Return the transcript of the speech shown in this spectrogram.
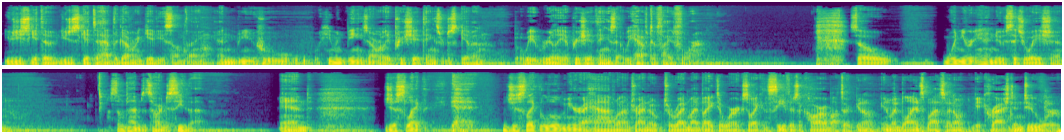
You just get to you just get to have the government give you something. And you, human beings don't really appreciate things we're just given but we really appreciate things that we have to fight for. So when you're in a new situation sometimes it's hard to see that and just like just like the little mirror I have when I'm trying to, to ride my bike to work so I can see if there's a car about to, you know, in my blind spot so I don't get crashed into or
